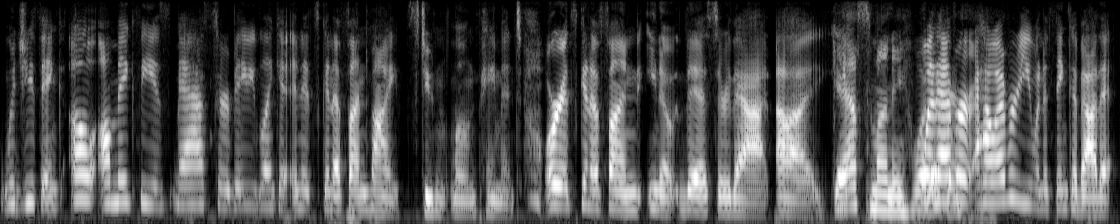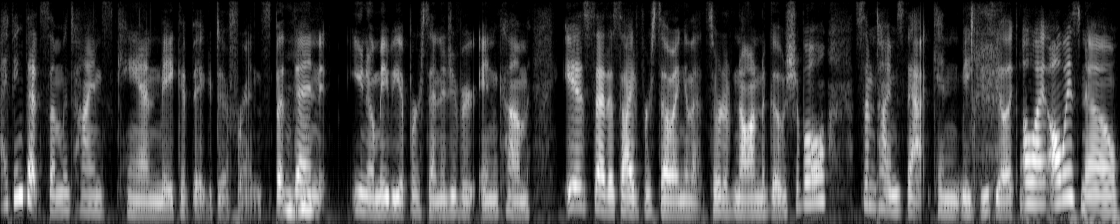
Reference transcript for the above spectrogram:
would you think, oh, I'll make these masks or baby blanket and it's going to fund my student loan payment or it's going to fund, you know, this or that? Uh, Gas money, whatever. whatever, however you want to think about it, I think that sometimes can make a big difference. But Mhm. then, you know, maybe a percentage of your income is set aside for sewing and that's sort of non negotiable. Sometimes that can make you feel like, oh, I always know.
